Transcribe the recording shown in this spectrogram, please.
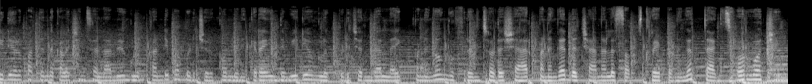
வீடியோவில் பார்த்த இந்த கலெக்ஷன்ஸ் எல்லாமே உங்களுக்கு கண்டிப்பாக பிடிச்சிருக்கும்னு நினைக்கிறேன். இந்த வீடியோ உங்களுக்கு பிடிச்சிருந்தா லைக் பண்ணுங்கள் உங்கள் ஃப்ரெண்ட்ஸோட ஷேர் பண்ணுங்கள் இந்த சேனலை சப்ஸ்கிரைப் பண்ணுங்கள் தேங்க்ஸ் ஃபார் வாட்சிங்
